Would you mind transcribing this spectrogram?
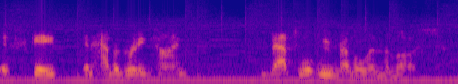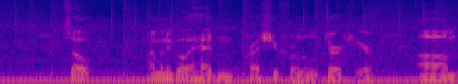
escape, and have a great time, that's what we revel in the most. So I'm going to go ahead and press you for a little dirt here. Um,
